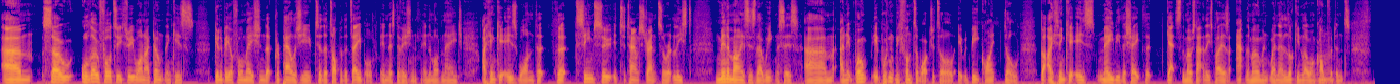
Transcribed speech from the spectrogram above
um, so although 4-2-3-1 I don't think is going to be a formation that propels you to the top of the table in this division in the modern age I think it is one that that seems suited to town strengths or at least minimizes their weaknesses. Um, and it won't it wouldn't be fun to watch at all. It would be quite dull. But i think it is maybe the shape that gets the most out of these players at the moment when they're looking low on confidence.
